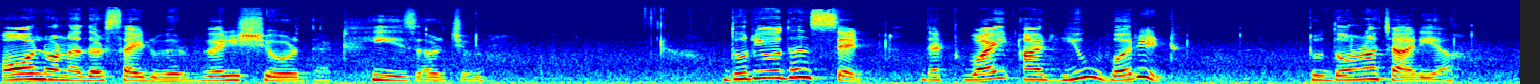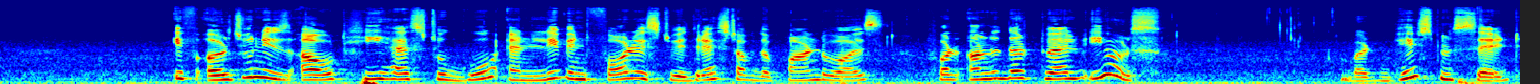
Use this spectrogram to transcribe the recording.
all on other side were very sure that he is Arjun. Duryodhan said that why are you worried to Dronacharya if Arjun is out, he has to go and live in forest with rest of the Pandavas for another 12 years. But Bhishma said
